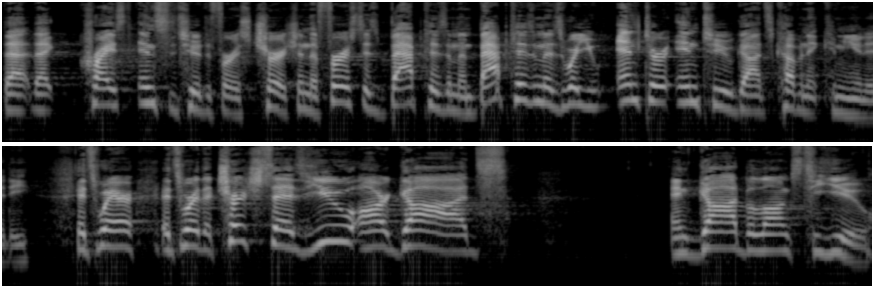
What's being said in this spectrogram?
that, that Christ instituted for his church. And the first is baptism. And baptism is where you enter into God's covenant community. It's where, it's where the church says, You are God's, and God belongs to you.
